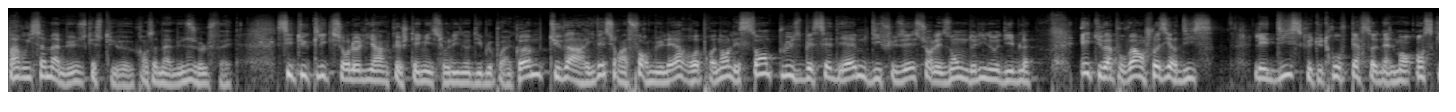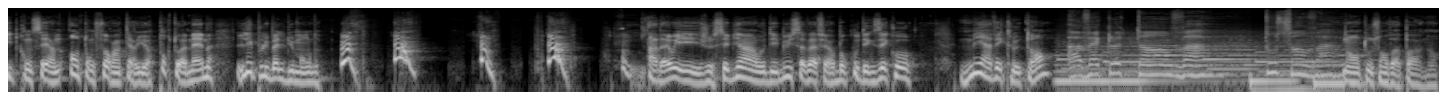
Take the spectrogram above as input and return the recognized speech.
Bah oui, ça m'amuse, qu'est-ce que tu veux? Quand ça m'amuse, je le fais. Si tu cliques sur le lien que je t'ai mis sur l'inaudible.com, tu vas arriver sur un formulaire reprenant les 100 plus BCDM diffusés sur les ondes de l'inaudible. Et tu vas pouvoir en choisir 10. Les 10 que tu trouves personnellement, en ce qui te concerne, en ton fort intérieur pour toi-même, les plus belles du monde. Ah bah oui, je sais bien, au début ça va faire beaucoup d'ex Mais avec le temps, Avec le temps va, Non, tout s'en va pas, non.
